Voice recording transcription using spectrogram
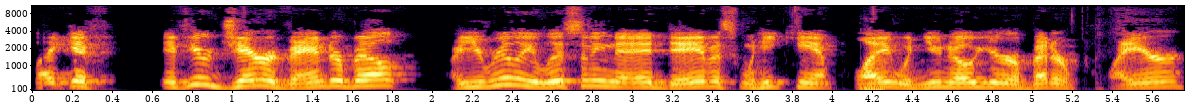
Like if if you're Jarred Vanderbilt, are you really listening to Ed Davis when he can't play when you know you're a better player?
